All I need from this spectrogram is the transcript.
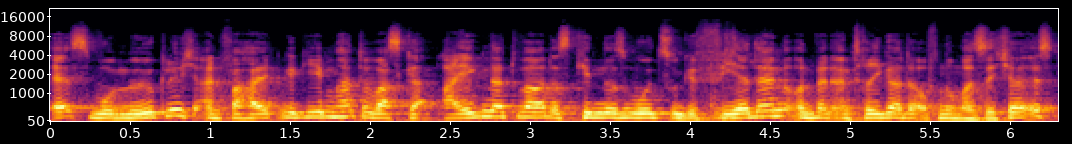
es womöglich ein Verhalten gegeben hatte, was geeignet war, das Kindeswohl zu gefährden. Und wenn ein Träger da auf Nummer sicher ist,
